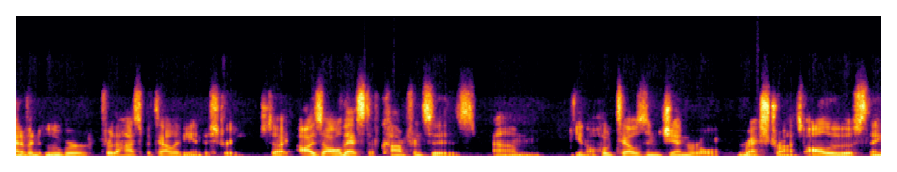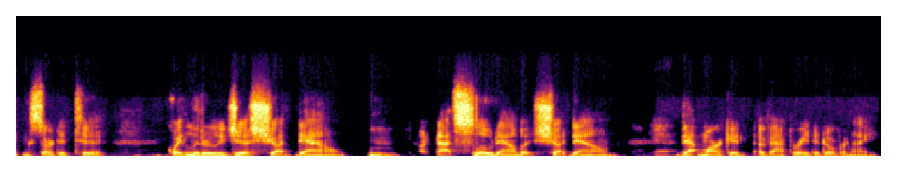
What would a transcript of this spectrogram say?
kind of an Uber for the hospitality industry. So as all that stuff, conferences, um, you know, hotels in general, restaurants, all of those things started to quite literally just shut down. Mm-hmm. Not slow down, but shut down. Yeah. That market evaporated overnight.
